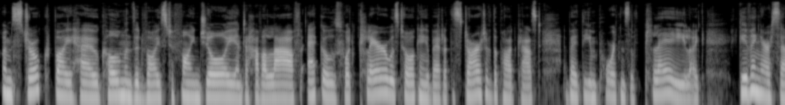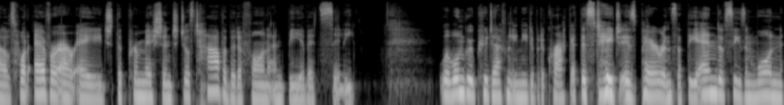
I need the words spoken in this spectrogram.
I'm struck by how Colman's advice to find joy and to have a laugh echoes what Claire was talking about at the start of the podcast about the importance of play, like giving ourselves, whatever our age, the permission to just have a bit of fun and be a bit silly. Well, one group who definitely need a bit of crack at this stage is parents. At the end of season one,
